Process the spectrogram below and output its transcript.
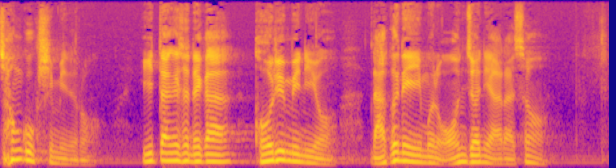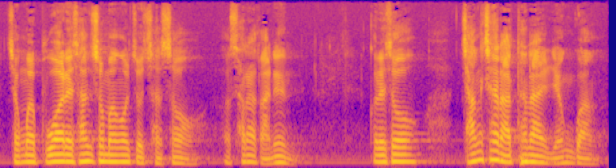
천국 시민으로 이 땅에서 내가 거류민이요 나그네임을 온전히 알아서 정말 부활의 산소망을 쫓아서 살아가는 그래서 장차 나타날 영광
